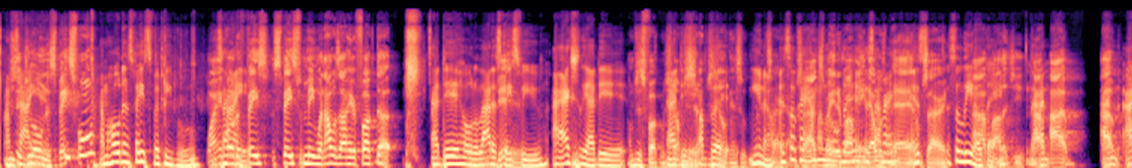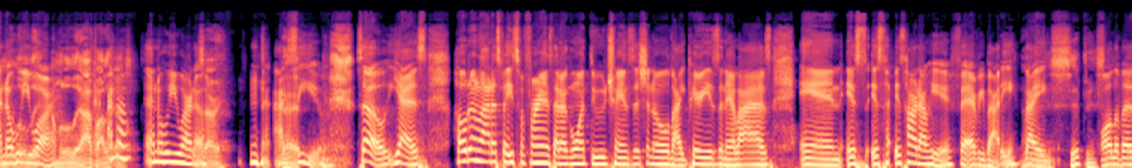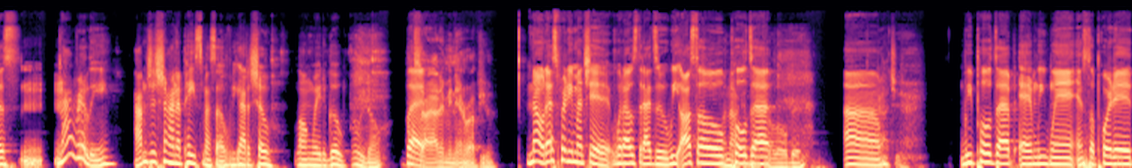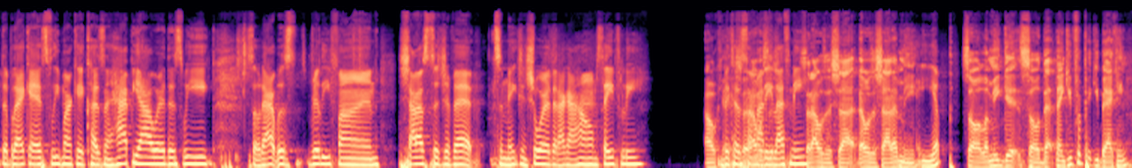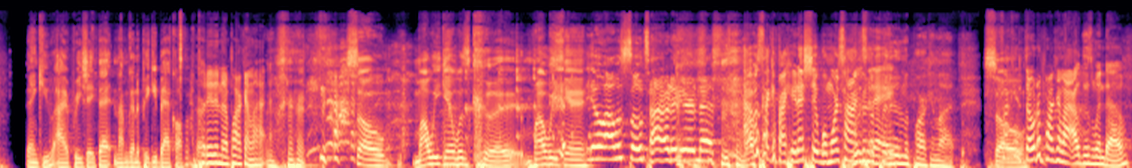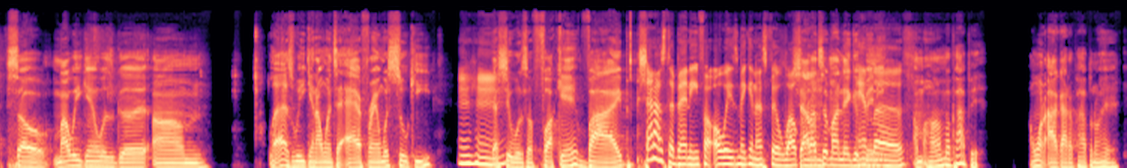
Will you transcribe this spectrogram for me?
I'm Shit, tired. you holding the space for him? I'm holding space for people. Why I'm ain't holding space space for me when I was out here fucked up? I did hold a lot of space for you. I actually I did. I'm just fucking with you. I I'm just, did, I'm just joking, Sugi. you know, it's okay. I I'm just made it about me. it's That was right. bad. I'm sorry. it's a Leo I thing. apology. I- I, I, I- I, I know who you lit. are. I'm a little lit. I I know. I know who you are though. Sorry. I see you. So yes, holding a lot of space for friends that are going through transitional like periods in their lives, and it's it's it's hard out here for everybody. like sipping. all of us, not really. I'm just trying to pace myself. We got a show, long way to go. No, we don't. But Sorry, I didn't mean to interrupt you. no, that's pretty much it. What else did I do? We also I'll knock it pulled up. a little bit. Um, Got you. we pulled up and we went and supported the Black Ass Flea Market Cousin Happy Hour this week. So that was really fun. Shout outs to Javette to making sure that I got home safely. Okay. Because that was somebody a- left me? So that was a shot. That was a shot at me. Yep. So let me get. So that. Thank you for piggybacking. Thank you. I appreciate that, and I'm gonna piggyback off of her. Put it in the parking lot. so my weekend was good. My weekend. Yo, I was so tired of hearing that. I was like, if I hear that shit one more time We're gonna put it in the parking lot. So fucking throw the parking lot out this window. So my weekend was good. Um last weekend I went to Afran with Suki. Mm-hmm. That shit was a fucking vibe. Shout outs to Benny for always making us feel welcome. Shout out to my nigga and Benny. love. I'm I'm a pop it. I want I gotta pop it on here.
